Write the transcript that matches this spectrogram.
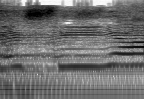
रसिया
